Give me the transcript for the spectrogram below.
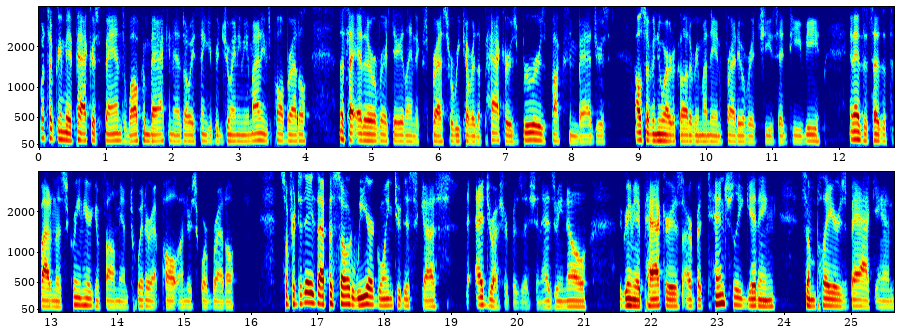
What's up, Green Bay Packers fans? Welcome back. And as always, thank you for joining me. My name is Paul Bretl. That's I edit over at Dairyland Express, where we cover the Packers, Brewers, Bucks, and Badgers. I also have a new article out every Monday and Friday over at Cheesehead TV. And as it says at the bottom of the screen here, you can follow me on Twitter at Paul underscore Bretl. So for today's episode, we are going to discuss the edge rusher position. As we know, the Green Bay Packers are potentially getting some players back. And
